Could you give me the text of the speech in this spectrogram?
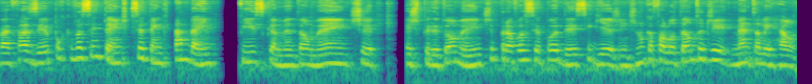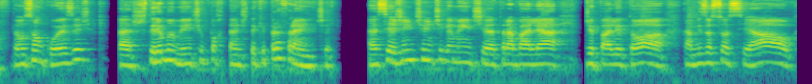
vai fazer porque você entende que você tem que estar bem física, mentalmente, espiritualmente, para você poder seguir. A gente nunca falou tanto de mentally health, então são coisas é, extremamente importantes daqui para frente. É, se a gente antigamente ia trabalhar de paletó, camisa social,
